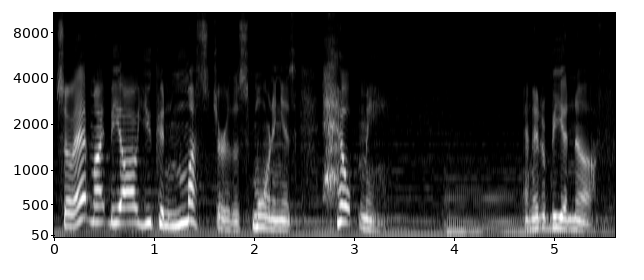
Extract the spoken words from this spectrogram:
So that might be all you can muster this morning is help me. And it'll be enough.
